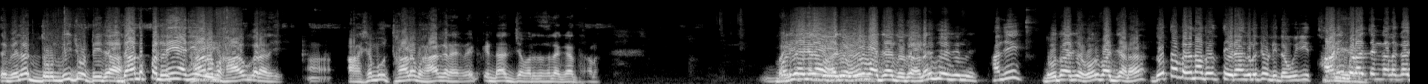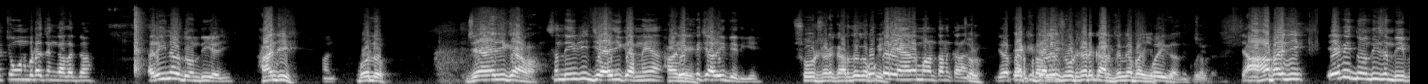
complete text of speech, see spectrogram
ਤੇ ਵੇਲਾ ਦੋਂਦੀ ਝੋਟੀ ਦਾ। ਦੰਦ ਭੰਨੇ ਆ ਜੀ ਥਾਣ। ਭਾਗ ਕਰਾਂ ਦੇ ਹਾਂ। ਆਸ਼ਮੂ ਥਾਣ ਭਾਗ ਕਰਾਂ। ਵੇ ਕਿੱਡਾ ਜ਼ਬਰਦਸਤ ਲੱਗਾ ਥਾਣ ਬੜੀ ਬੜੀਆ ਜਿਹੜਾ ਹਜੇ ਹੋਰ ਵੱਜ ਦੁੱਧ ਹਨਾ ਵੀ ਨੇ ਹਾਂਜੀ। ਦੁੱਧ ਅਜੇ ਹੋਰ ਵੱਜ ਜਾਣਾ। ਦੁੱਧ ਤਾਂ ਵਧਣਾ ਦੁੱਧ 13 ਕਿਲੋ ਝੋਟੀ ਦਊਗੀ ਜੀ। ਥਾਣੀ ਹਾਂਜੀ। ਬੜਾ ਚੰਗਾ ਲੱਗਾ ਚੋਣ ਬੜਾ ਚੰਗਾ ਲੱਗਾ। ਰੀਨਲ ਦੋਂਦੀ ਆ ਜੀ। ਹਾਂਜੀ। ਹਾਂਜੀ। ਬੋਲੋ। ਜੈ ਜੀ ਕਾਵਾ ਸੰਦੀਪ ਜੀ ਜਾਇਜ਼ ਹੀ ਕਰਨੇ ਆ। ਹਾਂਜੀ। 140 ਦੇ ਦਈਏ। ਛੋਟ ਛੜ ਕਰ ਦੋ ਉਹ ਕੱਪੀ ਘਰੇ ਆਇਆ ਮਾਨਤਨ ਕਰਾਂਗੇ। ਚਲੋ ਜਿਹੜਾ ਇੱਕ ਚੱਲੇ ਛੋਟ ਛੜ ਕਰ ਦੂੰਗਾ ਬਾਈ ਕੋਈ ਗੱਲ ਨਹੀਂ ਕੋਈ ਗੱਲ ਆਹ ਬਾਈ ਜੀ। ਇਹ ਵੀ ਦੋਂਦੀ ਸੰਦੀਪ।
